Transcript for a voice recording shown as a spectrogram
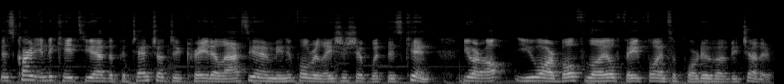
This card indicates you have the potential to create a lasting and meaningful relationship with this kin. You are all, you are both loyal, faithful, and supportive of each other.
